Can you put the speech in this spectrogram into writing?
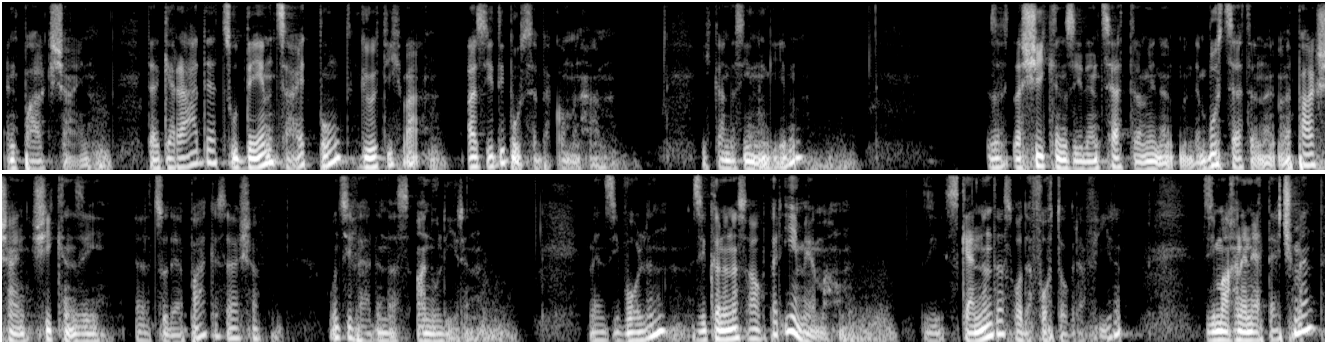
ein Parkschein, der gerade zu dem Zeitpunkt gültig war, als Sie die Busse bekommen haben. Ich kann das Ihnen geben. Da schicken Sie den Zettel, mit dem Buszettel, den Parkschein, schicken Sie äh, zu der Parkgesellschaft und Sie werden das annullieren. Wenn Sie wollen, Sie können es auch per E-Mail machen. Sie scannen das oder fotografieren. Sie machen ein Attachment.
